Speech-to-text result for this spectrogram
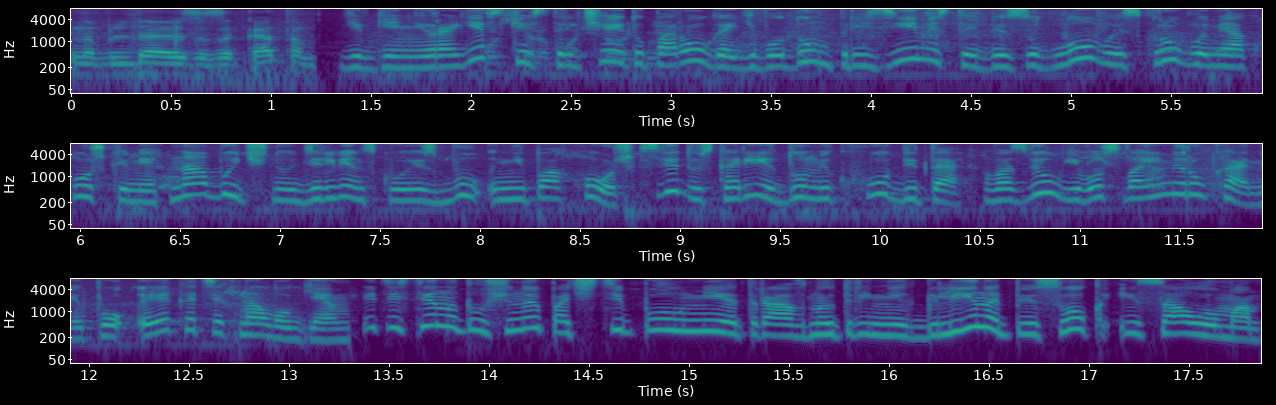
наблюдаю за закатом. Евгений Раевский встречает у порога. Его дом приземистый, безугловый, с круглыми окошками. На обычную деревенскую избу не похож. С виду скорее домик хоббита. Возвел его своими руками по экотехнологиям. Эти стены толщиной почти полметра, а внутри них глина, песок и солома.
